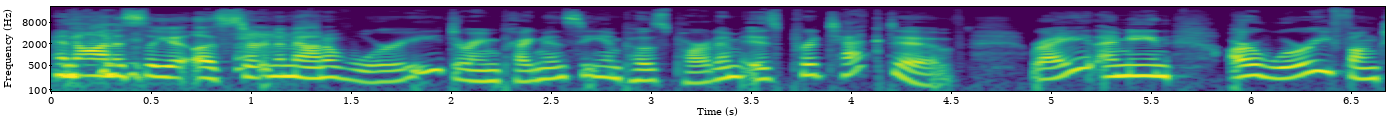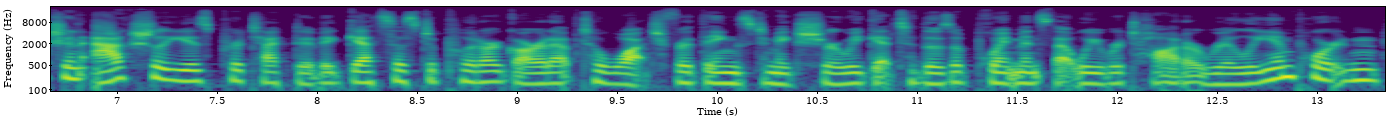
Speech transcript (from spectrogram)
And honestly, a certain amount of worry during pregnancy and postpartum is protective, right? I mean, our worry function actually is protective. It gets us to put our guard up, to watch for things, to make sure we get to those appointments that we were taught are really important.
